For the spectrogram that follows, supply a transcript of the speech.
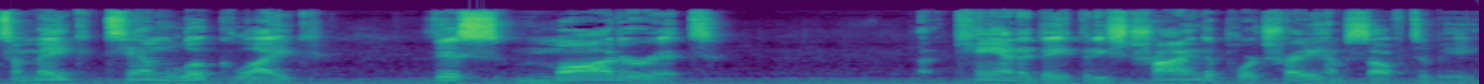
to make Tim look like this moderate candidate that he's trying to portray himself to be.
